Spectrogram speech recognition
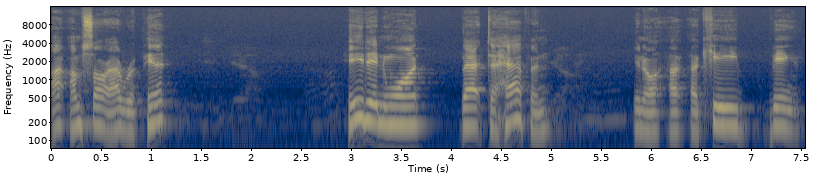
I, I'm sorry, I repent. He didn't want that to happen, you know, a, a key being,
